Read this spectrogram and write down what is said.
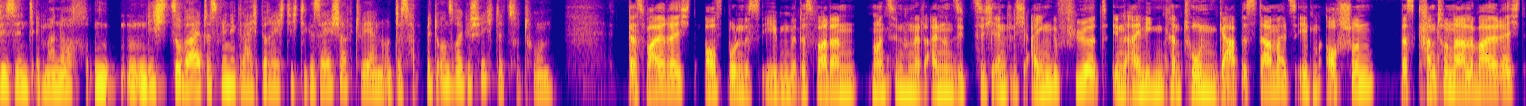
wir sind immer noch nicht so weit, dass wir eine gleichberechtigte Gesellschaft wären. Und das hat mit unserer Geschichte zu tun das Wahlrecht auf Bundesebene. Das war dann 1971 endlich eingeführt. In einigen Kantonen gab es damals eben auch schon das kantonale Wahlrecht.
